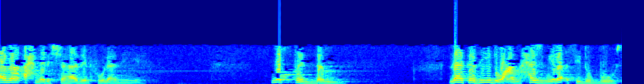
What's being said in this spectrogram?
أنا أحمل الشهادة الفلانية. نقطة دم لا تزيد عن حجم رأس دبوس.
